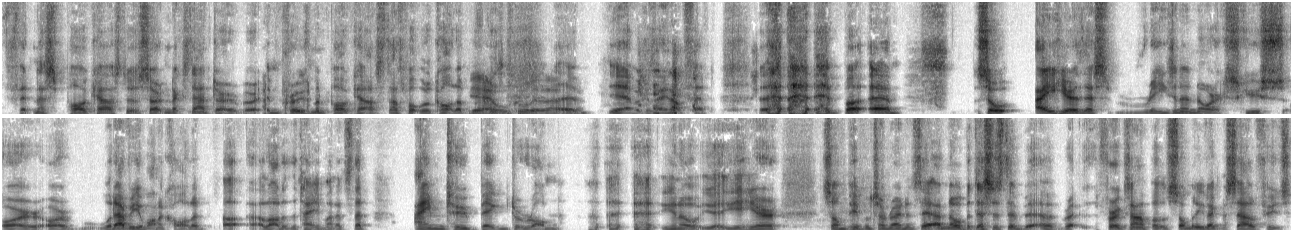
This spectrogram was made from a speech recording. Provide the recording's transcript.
fitness podcast to a certain extent, or, or improvement podcast, that's what we'll call it. Yeah, we'll call it that. Uh, yeah. yeah. because I'm not fit. but um, so I hear this reasoning or excuse or or whatever you want to call it uh, a lot of the time, and it's that I'm too big to run. you know, you, you, hear some people turn around and say, "I know, but this is the." Uh, for example, somebody like myself, who's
